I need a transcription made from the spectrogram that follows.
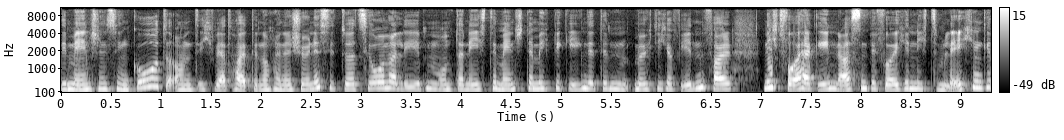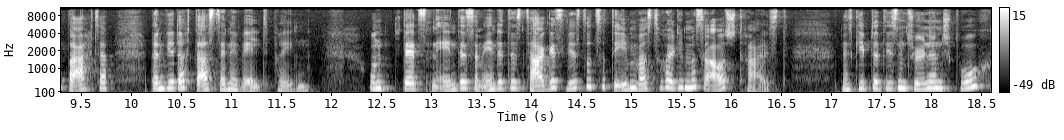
die Menschen sind gut und ich werde heute noch eine schöne Situation erleben und der nächste Mensch, der mich begegnet, den möchte ich auf jeden Fall nicht vorher gehen lassen, bevor ich ihn nicht zum Lächeln gebracht habe, dann wird auch das deine Welt prägen. Und letzten Endes, am Ende des Tages, wirst du zu dem, was du halt immer so ausstrahlst. Und es gibt ja diesen schönen Spruch,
